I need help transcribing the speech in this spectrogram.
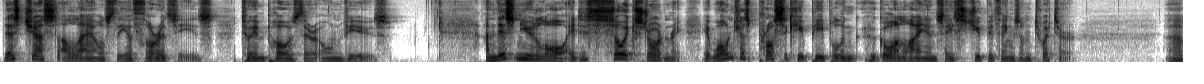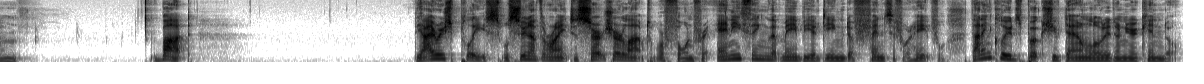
This just allows the authorities to impose their own views. And this new law, it is so extraordinary. It won't just prosecute people who go online and say stupid things on Twitter, um, but the Irish police will soon have the right to search your laptop or phone for anything that may be deemed offensive or hateful. That includes books you've downloaded on your Kindle.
